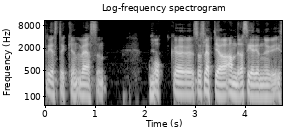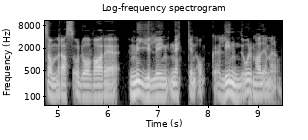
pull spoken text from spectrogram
Tre stycken väsen. Ja. Och eh, så släppte jag andra serien nu i somras och då var det Myling, Näcken och Lindorm hade jag med dem.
